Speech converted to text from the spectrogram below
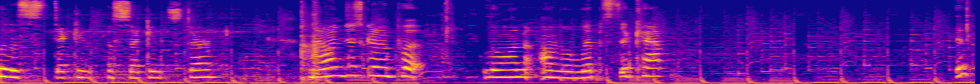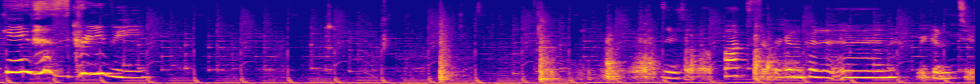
Put a second a second star. Now I'm just gonna put the one on the lipstick cap. Okay, that's creepy. There's a little box that we're gonna put it in. We're gonna do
